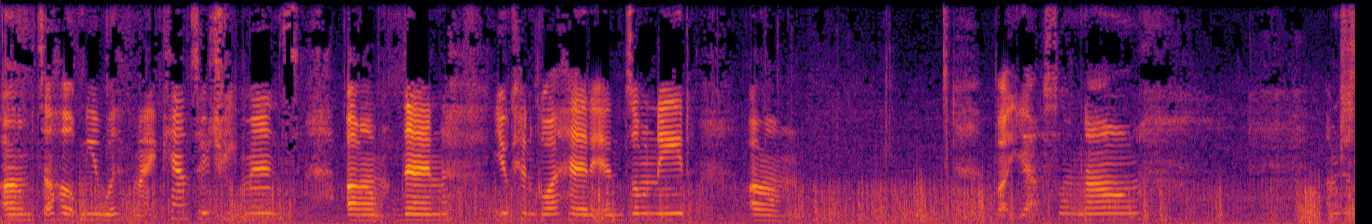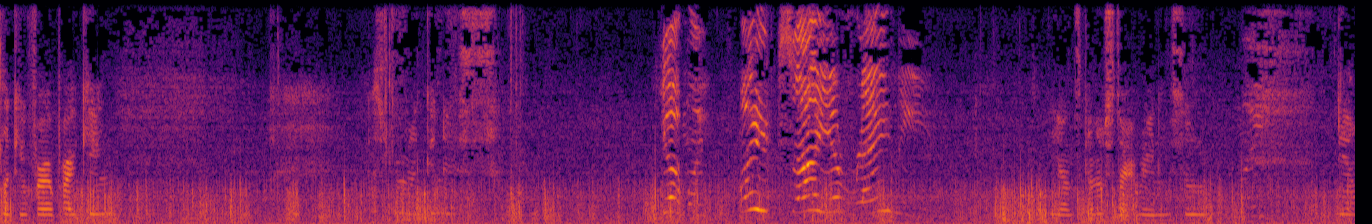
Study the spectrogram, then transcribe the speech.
um to help me with my cancer treatments um then you can go ahead and donate um but yeah so now I'm just looking for a parking. Oh my goodness. Yeah, my, my it's raining. It's gonna start raining soon. Yeah.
